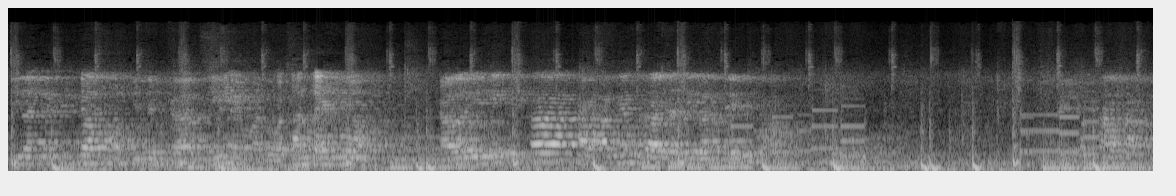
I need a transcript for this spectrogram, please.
di lantai tiga mau di dekat ini memang dua Lantai dua. Kalau ini kita kamarnya berada di lantai dua. Besok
